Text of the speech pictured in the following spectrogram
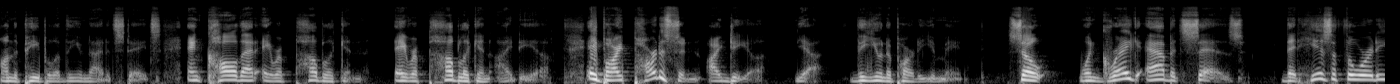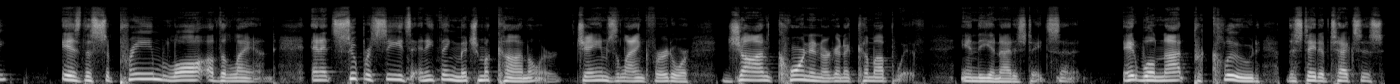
on the people of the United States and call that a Republican, a Republican idea, a bipartisan idea." Yeah, the uniparty you mean. So, when Greg Abbott says that his authority is the supreme law of the land, and it supersedes anything Mitch McConnell or James Lankford or John Cornyn are going to come up with in the United States Senate. It will not preclude the state of Texas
